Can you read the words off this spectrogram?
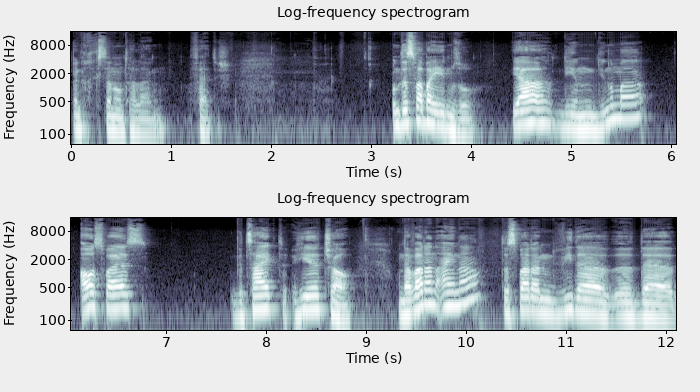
dann kriegst du deine Unterlagen. Fertig. Und das war bei jedem so. Ja, die, die Nummer, Ausweis, gezeigt, hier, ciao. Und da war dann einer, das war dann wieder äh, der,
